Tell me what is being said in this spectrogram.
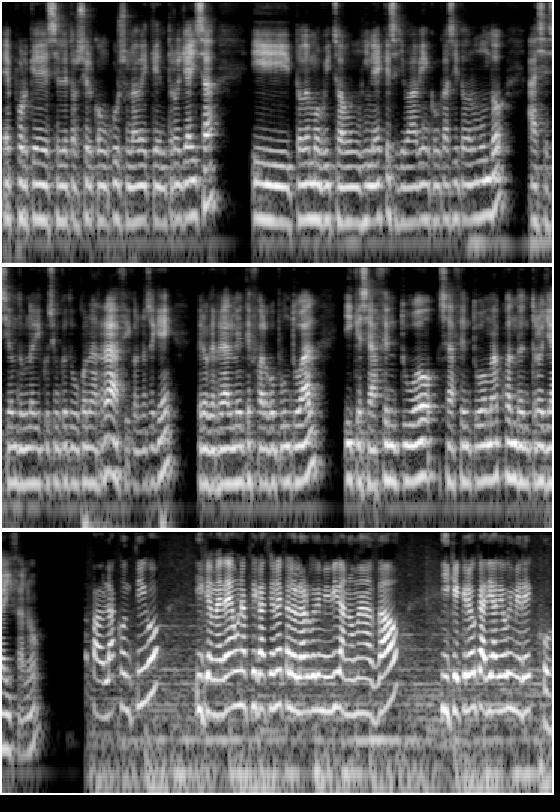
es porque se le torció el concurso una vez que entró Yaisa. Y todos hemos visto a un Ginés que se llevaba bien con casi todo el mundo, a excepción de una discusión que tuvo con Arraf y con no sé qué, pero que realmente fue algo puntual y que se acentuó, se acentuó más cuando entró Yaiza, ¿no? para hablar contigo y que me des unas explicaciones que a lo largo de mi vida no me has dado y que creo que a día de hoy merezco.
